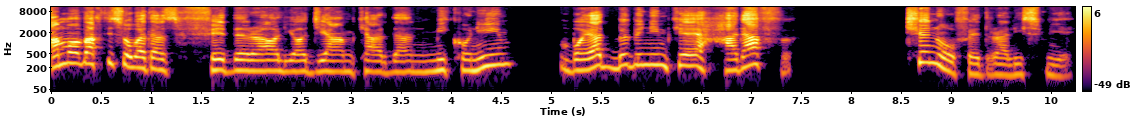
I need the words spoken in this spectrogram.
اما وقتی صحبت از فدرال یا جمع کردن می‌کنیم باید ببینیم که هدف چه نوع فدرالیسمیه.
